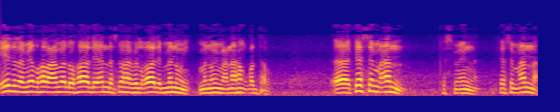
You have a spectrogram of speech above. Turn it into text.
إذ لم يظهر عملها لأن اسمها في الغالب منوي. منوي معناها مقدر. آه كسم أن. كسم إن. كسم أن.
